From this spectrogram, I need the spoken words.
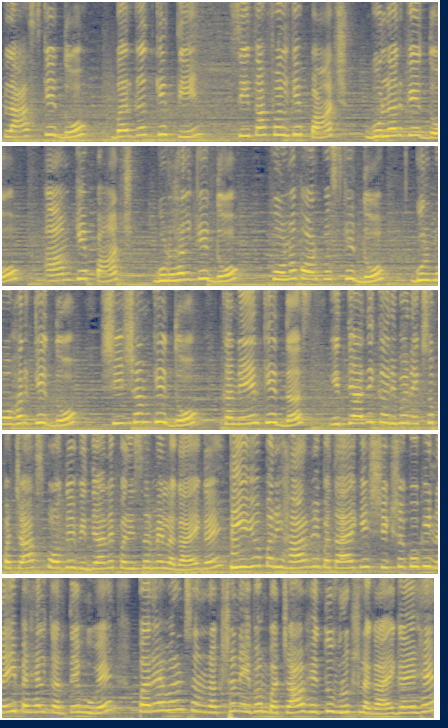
प्लास के दो, बरगद के तीन, सीताफल के पाँच, गुलर के दो, आम के पाँच, गुड़हल के दो कोनोकॉर्पस के दो गुलमोहर के दो शीशम के दो, कनेर के 10 इत्यादि करीबन 150 पौधे विद्यालय परिसर में लगाए गए। पीयू परिहार ने बताया कि शिक्षकों की नई पहल करते हुए पर्यावरण संरक्षण एवं बचाव हेतु वृक्ष लगाए गए हैं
